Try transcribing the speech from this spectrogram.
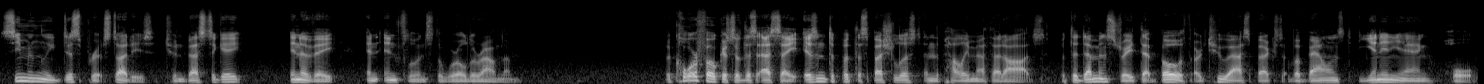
seemingly disparate studies to investigate, innovate, and influence the world around them. The core focus of this essay isn't to put the specialist and the polymath at odds, but to demonstrate that both are two aspects of a balanced yin and yang whole.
